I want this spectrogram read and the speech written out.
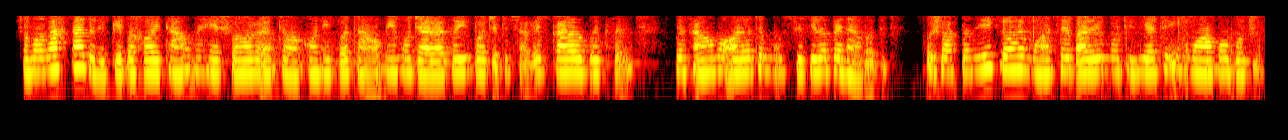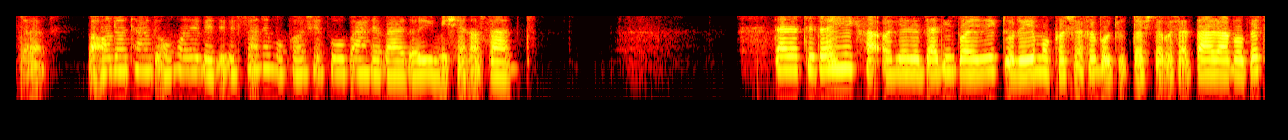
شما وقت ندارید که بخواهید تمام حرفه ها را امتحان کنید. با تمامی مجردهای واجد شرایط قرار بگذارید. یا تمام آلات موسیقی را بنوازید. خوشبختانه یک راه موثر برای مدیریت این معما وجود دارد. و آن را تحت عنوان بدبستان مکاشفه و بهره برداری می‌شناسند. در ابتدای یک فعالیت جدید باید یک دوره مکاشفه وجود داشته باشد. در روابط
